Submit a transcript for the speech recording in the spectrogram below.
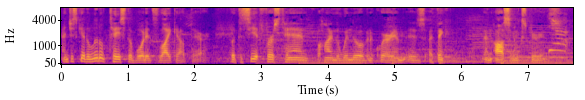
and just get a little taste of what it's like out there. But to see it firsthand behind the window of an aquarium is, I think, an awesome experience.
